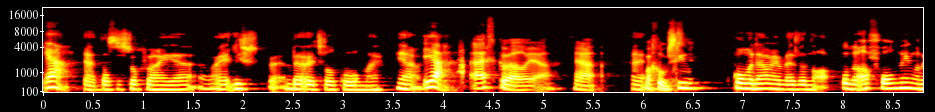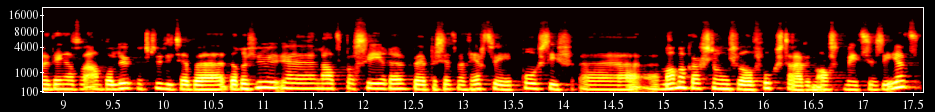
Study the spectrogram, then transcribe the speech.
Ja. Ja, dat is toch waar je, waar je het liefst bij uit wil komen. Ja, ja eigenlijk wel, ja. ja. Maar goed. Misschien komen we daar weer met een, tot een afronding, want ik denk dat we een aantal leuke studies hebben de revue uh, laten passeren bij patiënten met HER2 positief uh, mammacarcinoom, zowel vroeg stadium als gemetastaseerd.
